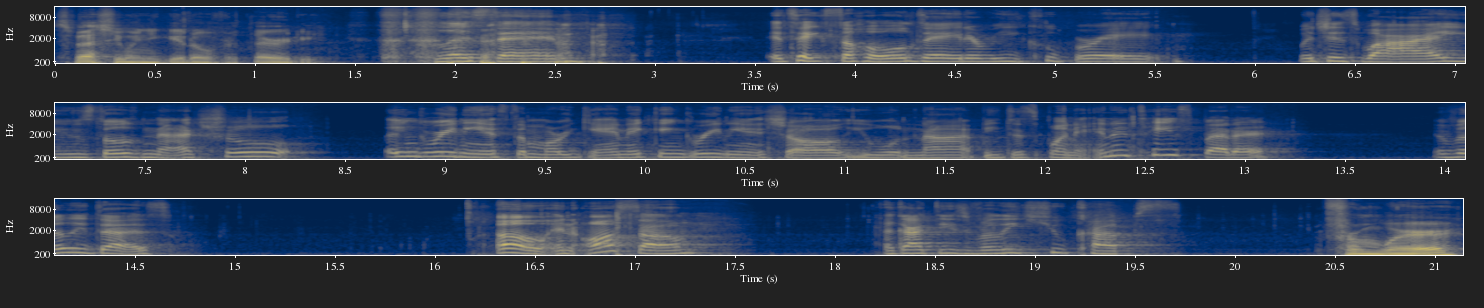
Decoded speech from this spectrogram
especially when you get over thirty. Listen, it takes the whole day to recuperate, which is why I use those natural ingredients, some organic ingredients, y'all. You will not be disappointed. And it tastes better. It really does. Oh, and also, I got these really cute cups. From where?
